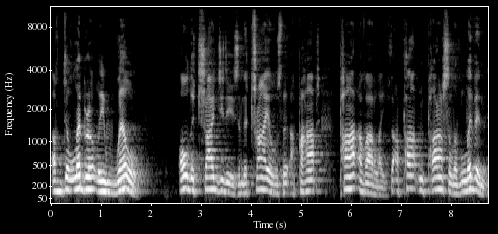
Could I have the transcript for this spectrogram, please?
of deliberately will all the tragedies and the trials that are perhaps part of our life, that are part and parcel of living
